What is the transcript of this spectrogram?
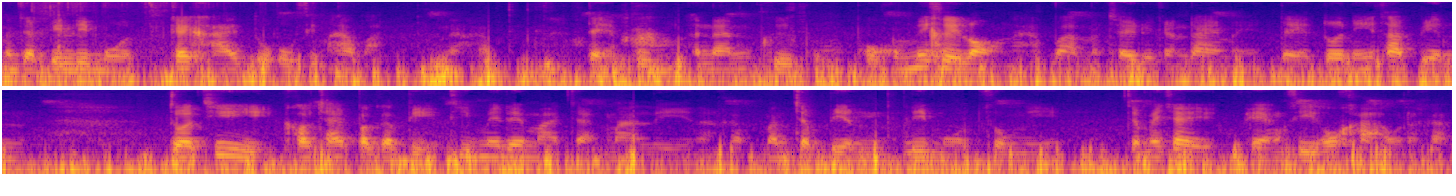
มันจะเป็นรีโมทคล้ายๆตัว 65 วัตต์ แต่ผมอันนั้นคือผมผมไม่เคยลองนะครับว่ามันใช้ด้วยกันได้ไหมแต่ตัวนี้ถ้าเป็นตัวที่เขาใช้ปกติที่ไม่ได้มาจากมาเลยนะครับ มันจะเป็นรีโมททรงนี้ จะไม่ใช่แผงสีขาวๆนะครับ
